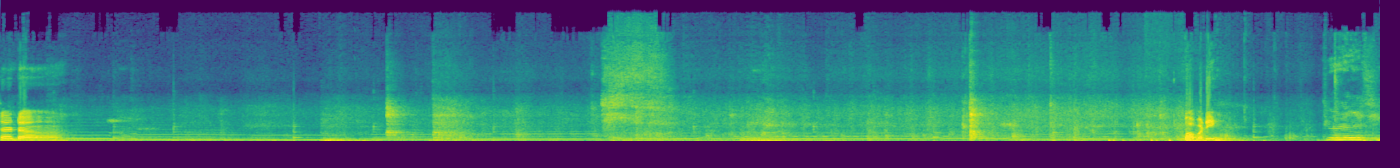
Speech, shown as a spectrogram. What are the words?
টাটা। বাবারে চলে গেছি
